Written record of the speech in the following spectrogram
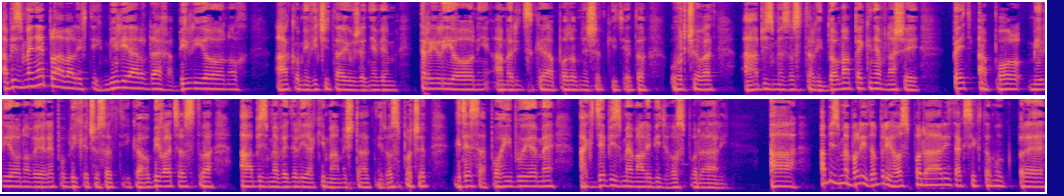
aby sme neplávali v tých miliardách a biliónoch, a ako mi vyčítajú, že neviem, trilióny americké a podobne všetky tieto určovať a aby sme zostali doma pekne v našej 5,5 miliónovej republike, čo sa týka obyvateľstva aby sme vedeli, aký máme štátny rozpočet, kde sa pohybujeme a kde by sme mali byť hospodári. A aby sme boli dobrí hospodári, tak si k tomu pre e,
